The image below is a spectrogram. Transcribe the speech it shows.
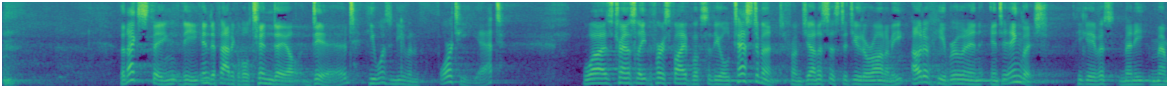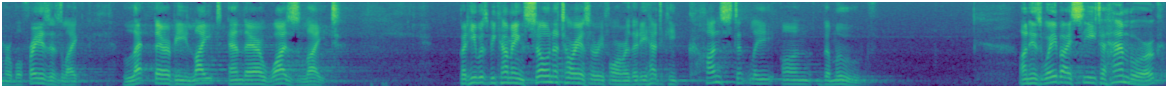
the next thing the indefatigable Tyndale did, he wasn't even 40 yet, was translate the first five books of the Old Testament from Genesis to Deuteronomy out of Hebrew and into English. He gave us many memorable phrases like, Let there be light, and there was light. But he was becoming so notorious a reformer that he had to keep constantly on the move. On his way by sea to Hamburg,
